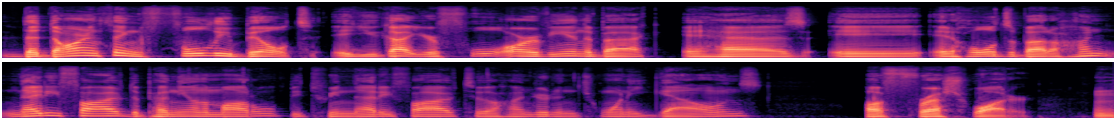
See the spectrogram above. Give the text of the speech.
the darn thing fully built. You got your full RV in the back. It has a it holds about 195 depending on the model between 95 to 120 gallons of fresh water. Hmm.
